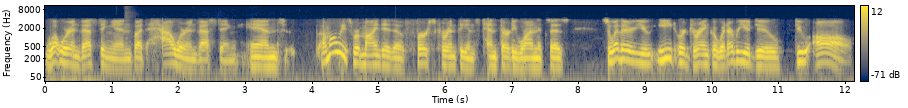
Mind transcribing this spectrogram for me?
what we're investing in, but how we're investing. And I'm always reminded of 1 Corinthians 10:31. It says, "So whether you eat or drink or whatever you do, do all,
